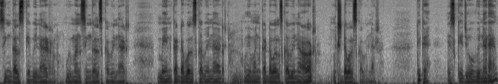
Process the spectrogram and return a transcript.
सिंगल्स के विनर वुमेन सिंगल्स का विनर मेन का डबल्स का विनर वुमेन का डबल्स का विनर और मिक्स डबल्स का विनर ठीक है? इसके जो विनर है,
